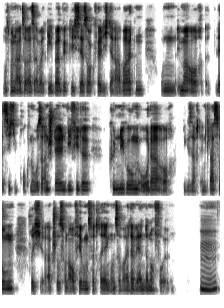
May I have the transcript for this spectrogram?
muss man also als Arbeitgeber wirklich sehr sorgfältig da arbeiten und immer auch letztlich die Prognose anstellen, wie viele Kündigungen oder auch, wie gesagt, Entlassungen, sprich Abschluss von Aufhebungsverträgen und so weiter, werden dann noch folgen. Mhm.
